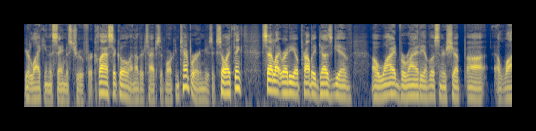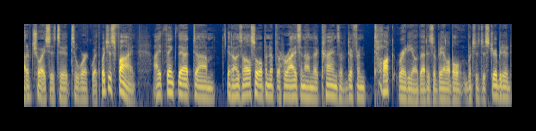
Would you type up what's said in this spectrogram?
your liking. The same is true for classical and other types of more contemporary music. So I think satellite radio probably does give a wide variety of listenership, uh, a lot of choices to, to work with, which is fine. I think that um, it has also opened up the horizon on the kinds of different talk radio that is available, which is distributed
